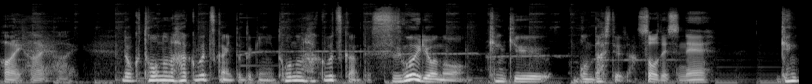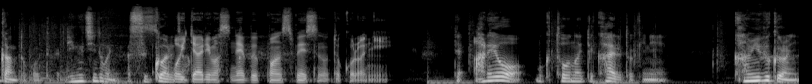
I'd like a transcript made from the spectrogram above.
はいはいはい。僕、遠野の博物館行った時に、遠野の博物館ってすごい量の研究本出してるじゃん。そうですね。玄関のところっていうか、入り口のところにすっごいあるじゃん。置いてありますね物販スペースのところにで、あれを僕遠野行って帰るときに、紙袋に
